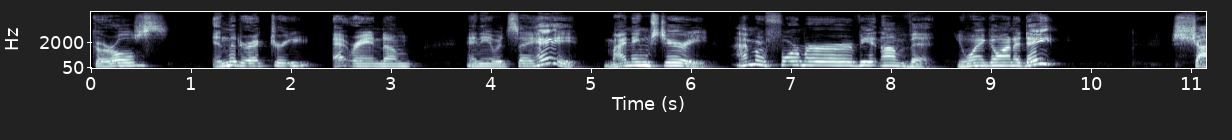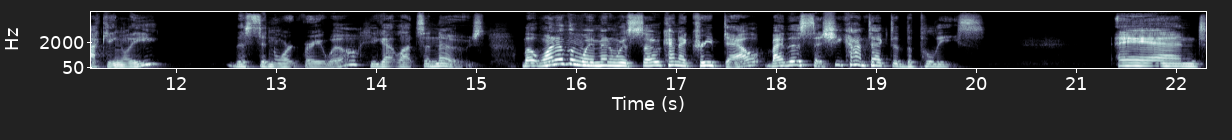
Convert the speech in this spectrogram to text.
girls in the directory at random and he would say, Hey, my name's Jerry. I'm a former Vietnam vet. You want to go on a date? Shockingly, this didn't work very well. He got lots of no's. But one of the women was so kind of creeped out by this that she contacted the police. And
